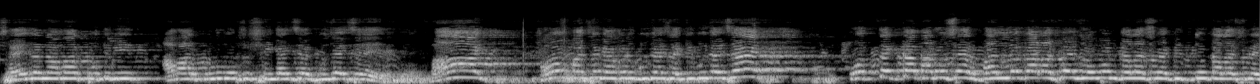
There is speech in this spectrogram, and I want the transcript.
সেই জন্য আমার পৃথিবীর আমার পূর্ববর্ষ শিখাইছে, বুঝাইছে। ভাই সব মানুষকে করে বুঝাইছে, কি বুঝাইছে? প্রত্যেকটা মানুষের বাল্যকাল আসবে, যৌবনকাল আসবে বৃদ্ধকাল আসবে,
